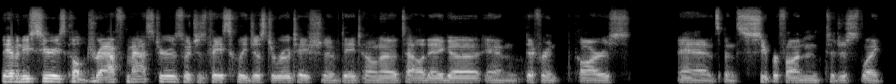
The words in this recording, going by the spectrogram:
they have a new series called Draft Masters, which is basically just a rotation of Daytona, Talladega, and different cars. And it's been super fun to just like,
